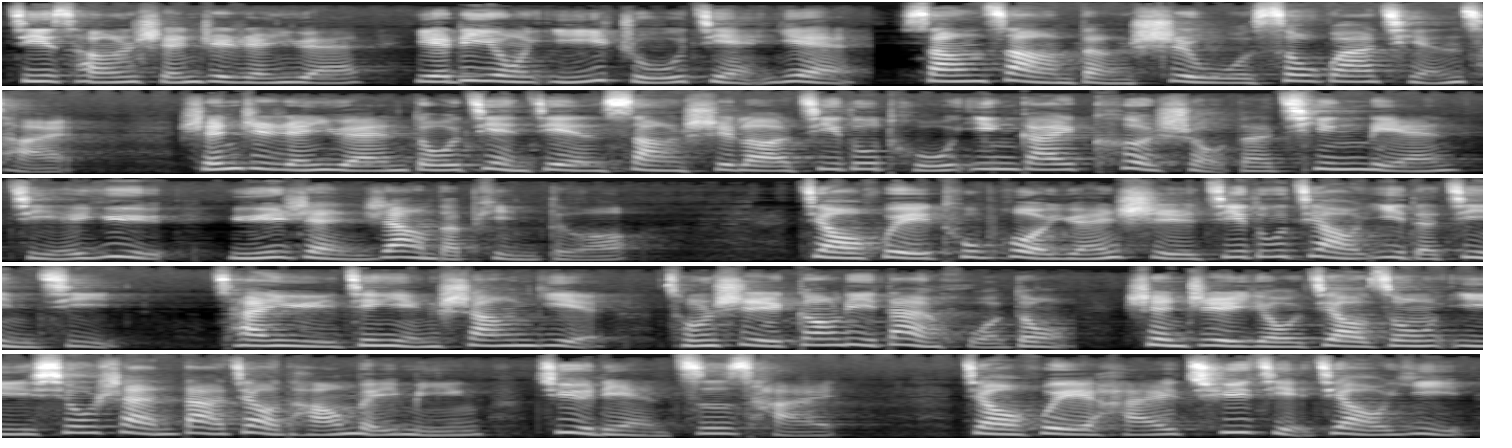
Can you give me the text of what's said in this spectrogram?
基层神职人员也利用遗嘱检验、丧葬等事务搜刮钱财。神职人员都渐渐丧失了基督徒应该恪守的清廉、节欲与忍让的品德。教会突破原始基督教义的禁忌，参与经营商业，从事高利贷活动，甚至有教宗以修缮大教堂为名聚敛资财。教会还曲解教义，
